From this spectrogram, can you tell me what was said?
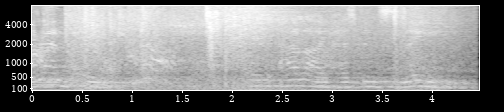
Rampage. An ally has been slain.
